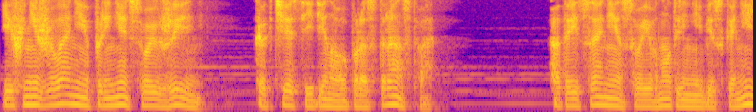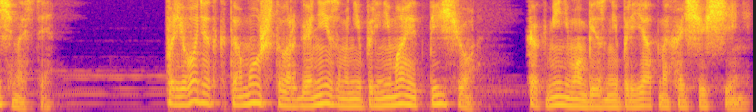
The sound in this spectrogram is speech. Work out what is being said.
Их нежелание принять свою жизнь как часть единого пространства, отрицание своей внутренней бесконечности приводит к тому, что организм не принимает пищу как минимум без неприятных ощущений.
